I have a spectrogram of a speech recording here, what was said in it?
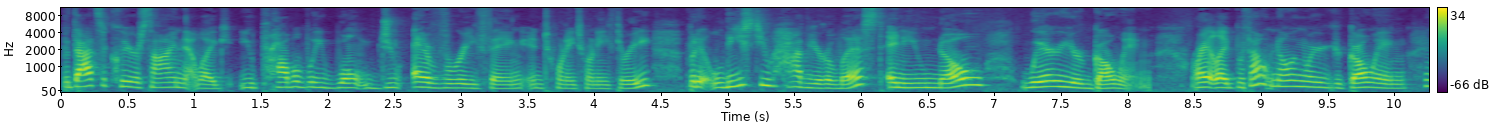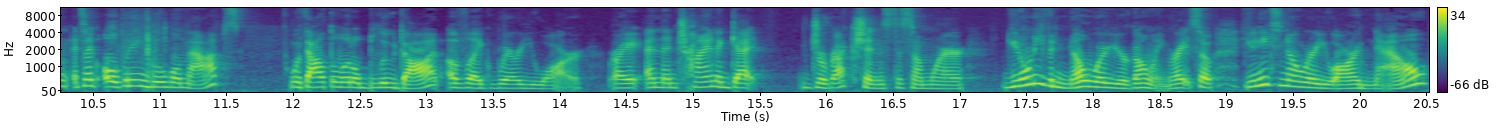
But that's a clear sign that like you probably won't do everything in 2023, but at least you have your list and you know where you're going, right? Like without knowing where you're going, it's like opening Google Maps without the little blue dot of like where you are, right? And then trying to get directions to somewhere you don't even know where you're going, right? So you need to know where you are now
